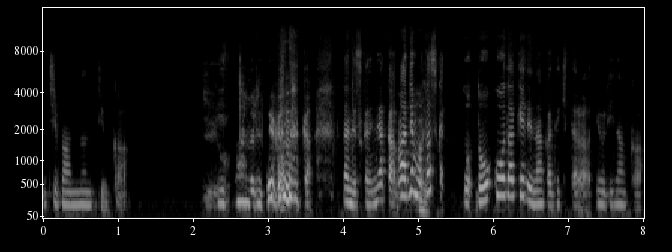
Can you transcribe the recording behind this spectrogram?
一番なんていうか、リーズ。ナブルというか、なんか、なんですかね。なんか、まあでもはい確かにど、瞳孔だけでなんかできたら、よりなんか、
